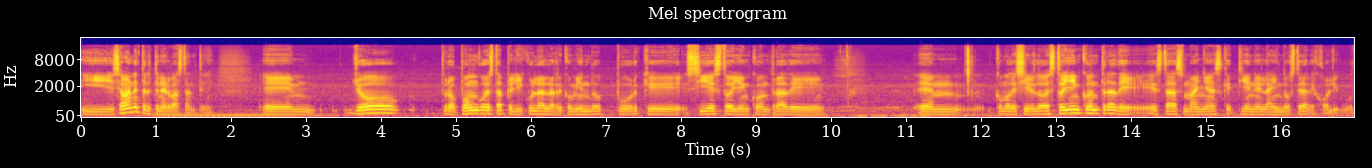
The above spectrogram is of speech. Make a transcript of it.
y se van a entretener bastante. Em, yo propongo esta película, la recomiendo porque sí estoy en contra de... Eh, ¿Cómo decirlo? Estoy en contra de estas mañas que tiene la industria de Hollywood.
